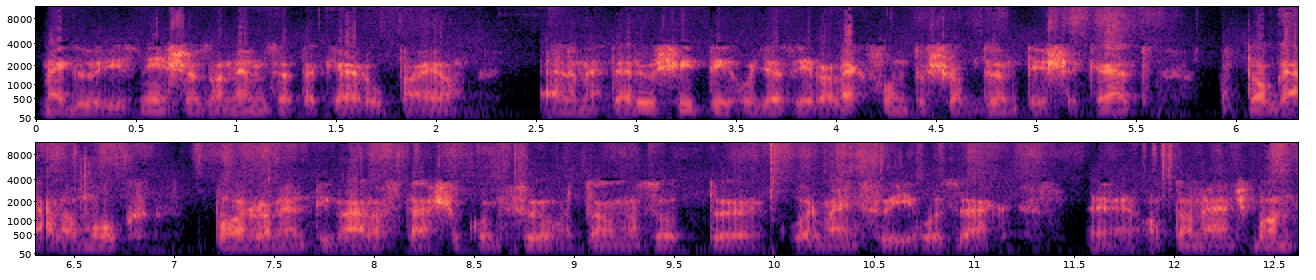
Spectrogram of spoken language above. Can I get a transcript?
megőrizni, és ez a Nemzetek Európája elemet erősíti, hogy azért a legfontosabb döntéseket a tagállamok parlamenti választásokon fölhatalmazott kormányfői hozzák a tanácsban,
